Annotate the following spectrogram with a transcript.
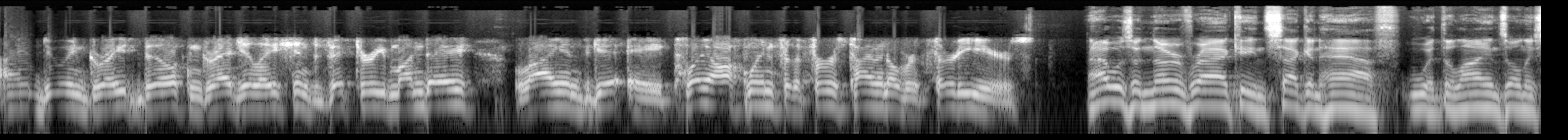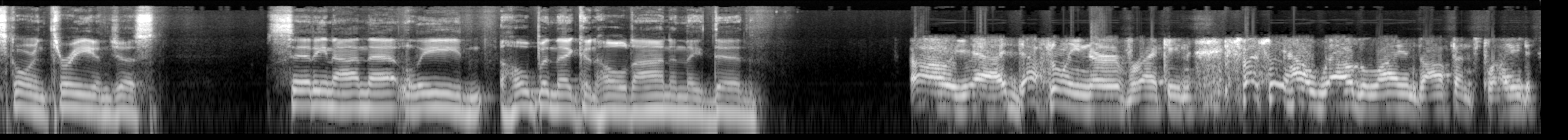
I'm doing great, Bill. Congratulations, victory Monday. Lions get a playoff win for the first time in over 30 years. That was a nerve wracking second half with the Lions only scoring three and just sitting on that lead, hoping they could hold on, and they did. Oh yeah, definitely nerve wracking, especially how well the Lions offense played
